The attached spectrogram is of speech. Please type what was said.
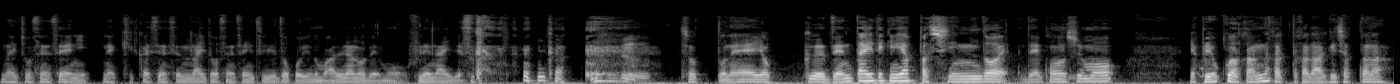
内藤先生に、ね、結界先生の内藤先生についてどこ言うのもあれなので、もう触れないですが、なんか、うん。ちょっとね、よく、全体的にやっぱしんどい。で、今週も、やっぱよくわかんなかったからあげちゃったな。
